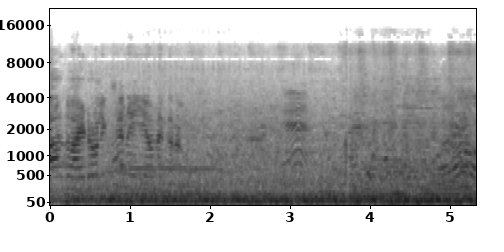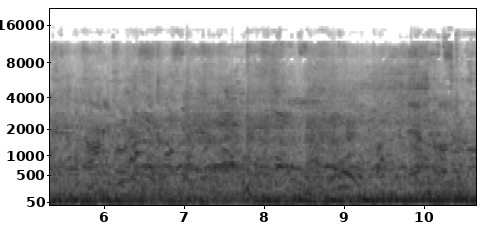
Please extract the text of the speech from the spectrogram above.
આ તો હાઇડ્રોલિક છે ને એ અમે કરેલું. પાણી ટેસ્ટ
